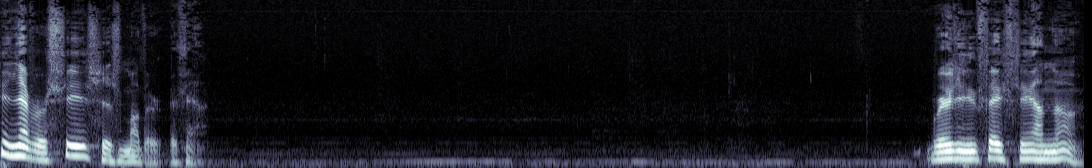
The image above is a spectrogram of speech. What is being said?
he never sees his mother again. Where do you face the unknown?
